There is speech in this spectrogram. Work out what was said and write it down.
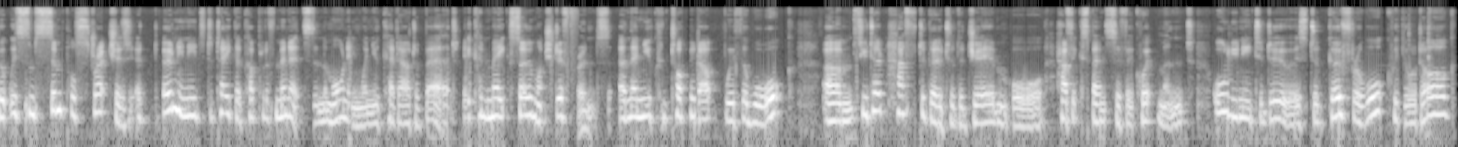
But with some simple stretches, it only needs to take a couple of minutes in the morning when you get out of bed. It can make so much difference. And then you can top it up with the walk. Um, so you don't have to go to the gym or have expensive equipment. All you need to do is to go for a walk with your dog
